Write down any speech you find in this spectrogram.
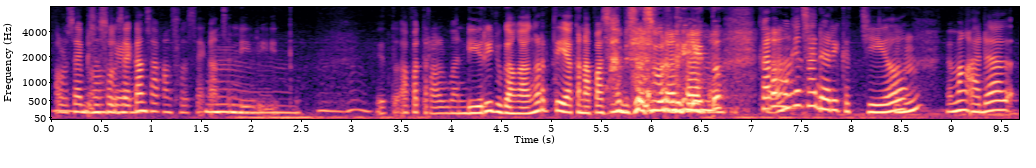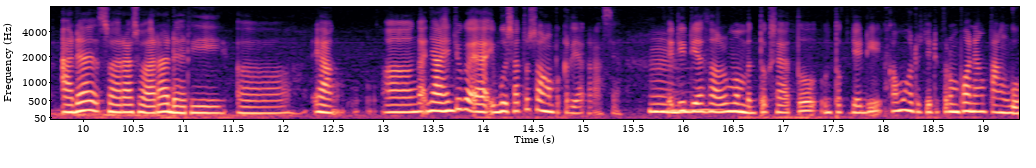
kalau saya bisa Oke. selesaikan saya akan selesaikan Hmm. sendiri itu itu apa terlalu mandiri juga nggak ngerti ya kenapa saya bisa seperti itu karena mungkin saya dari kecil Mhm. memang ada ada suara-suara dari eh, yang eh, nggak nyalahin juga ya ibu saya tuh seorang pekerja keras ya Hmm. jadi dia selalu membentuk saya tuh untuk jadi kamu harus jadi perempuan yang tangguh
